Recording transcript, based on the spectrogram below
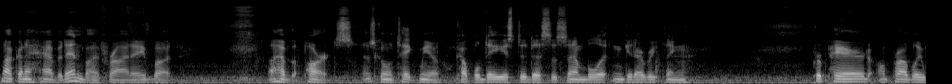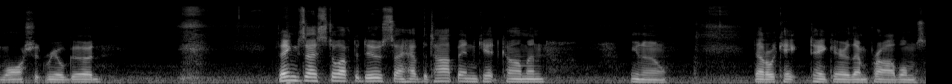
Not going to have it in by Friday, but I have the parts. It's going to take me a couple days to disassemble it and get everything prepared. I'll probably wash it real good. Things I still have to do, so I have the top-end kit coming. You know, that'll take care of them problems.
